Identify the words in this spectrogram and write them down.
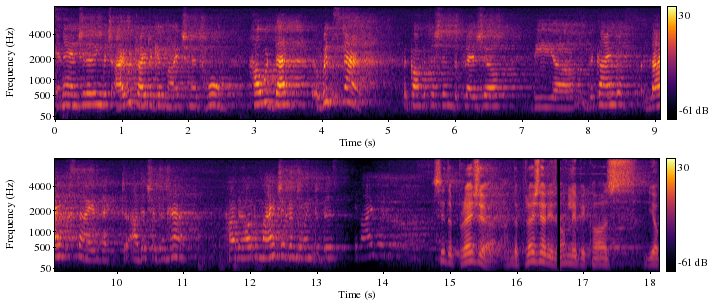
inner engineering, which I would try to give my children at home, how would that withstand the competition, the pressure, the, uh, the kind of lifestyle that other children have? How do, how do my children go into this? If I were to… See, the pressure, the pressure is only because you're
